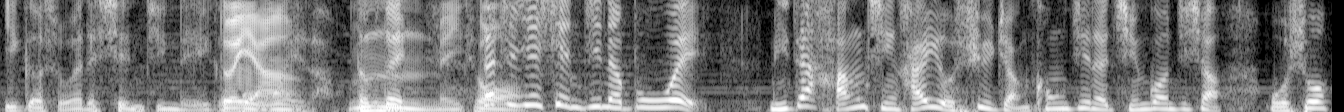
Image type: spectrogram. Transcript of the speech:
一个所谓的现金的一个部位了，对不对？嗯没错那这些现金的部位，你在行情还有续涨空间的情况之下，我说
